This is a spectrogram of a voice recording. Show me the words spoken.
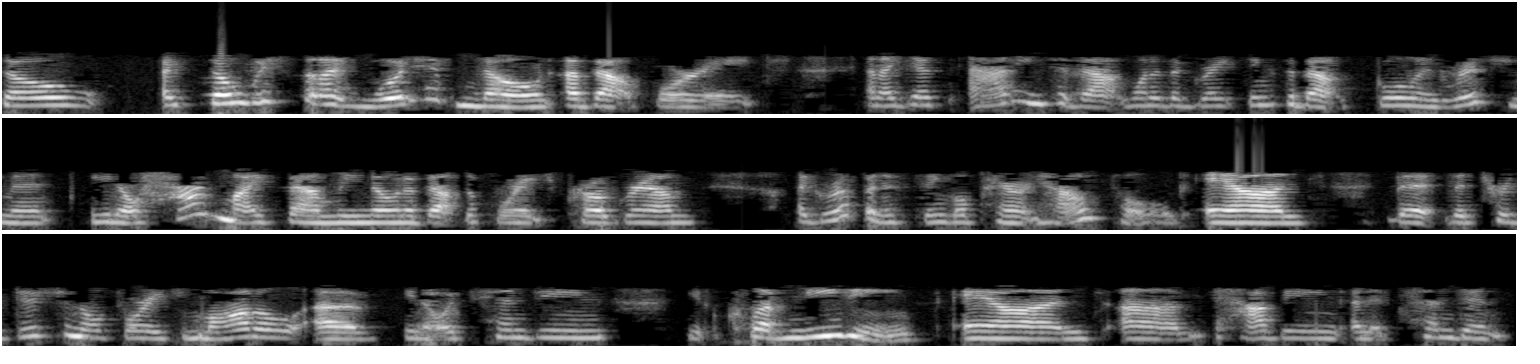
so I so wish that I would have known about 4-H. And I guess adding to that, one of the great things about school enrichment, you know, had my family known about the 4-H program, I grew up in a single parent household. And the, the traditional 4-H model of, you know, attending you know, club meetings and um, having an attendance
